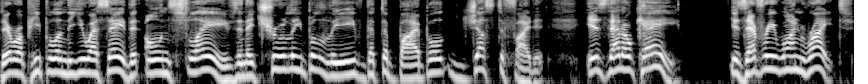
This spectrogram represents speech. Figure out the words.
There were people in the USA that owned slaves and they truly believed that the Bible justified it. Is that okay? Is everyone right?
